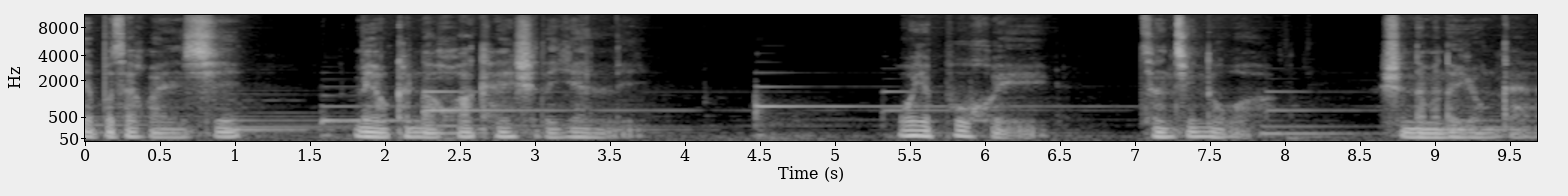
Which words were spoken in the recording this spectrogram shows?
也不再惋惜没有看到花开时的艳丽。我也不悔曾经的我，是那么的勇敢。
